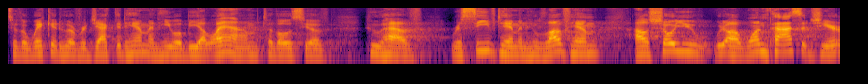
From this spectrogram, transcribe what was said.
to the wicked who have rejected him, and he will be a lamb to those who have, who have received him and who love him. I'll show you uh, one passage here,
